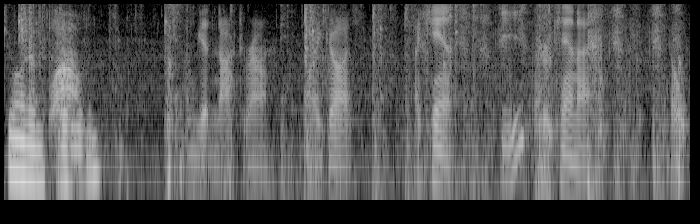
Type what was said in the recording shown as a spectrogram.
240 Wow. them. I'm getting knocked around. My god. I can't eat, or can I? Nope.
